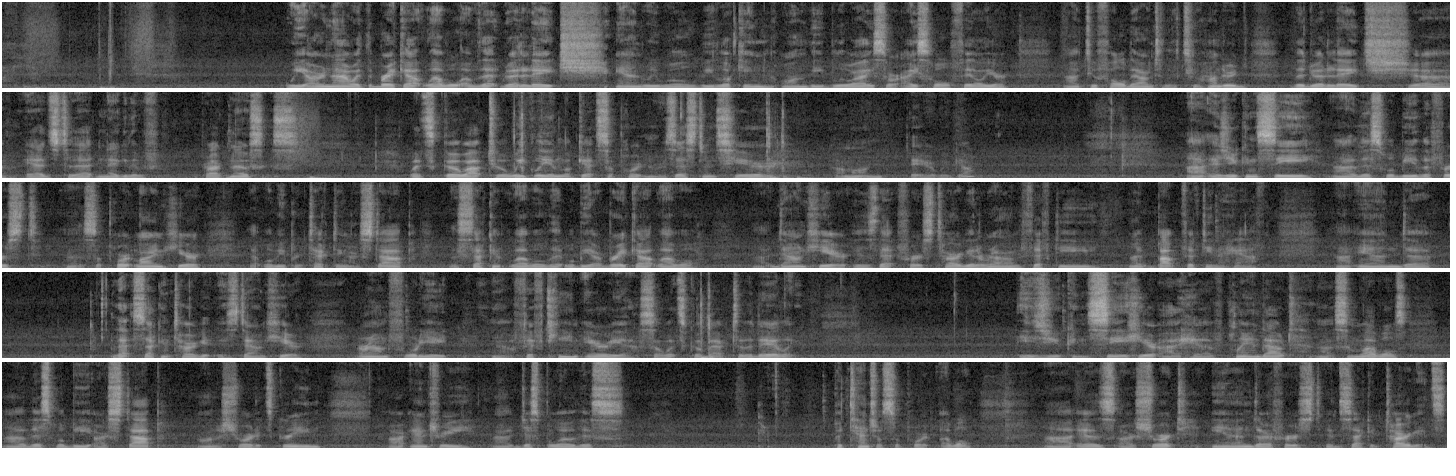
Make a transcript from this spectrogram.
We are now at the breakout level of that dreaded H, and we will be looking on the blue ice or ice hole failure uh, to fall down to the 200. The dreaded H uh, adds to that negative prognosis. Let's go out to a weekly and look at support and resistance here. Come on, there we go. Uh, as you can see, uh, this will be the first uh, support line here that will be protecting our stop. The second level that will be our breakout level uh, down here is that first target around 50, uh, about 50 and a half. Uh, and that second target is down here around 48, 15 area. So let's go back to the daily. As you can see here, I have planned out uh, some levels. Uh, this will be our stop on a short, it's green our entry uh, just below this potential support level uh, as our short and our first and second targets.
